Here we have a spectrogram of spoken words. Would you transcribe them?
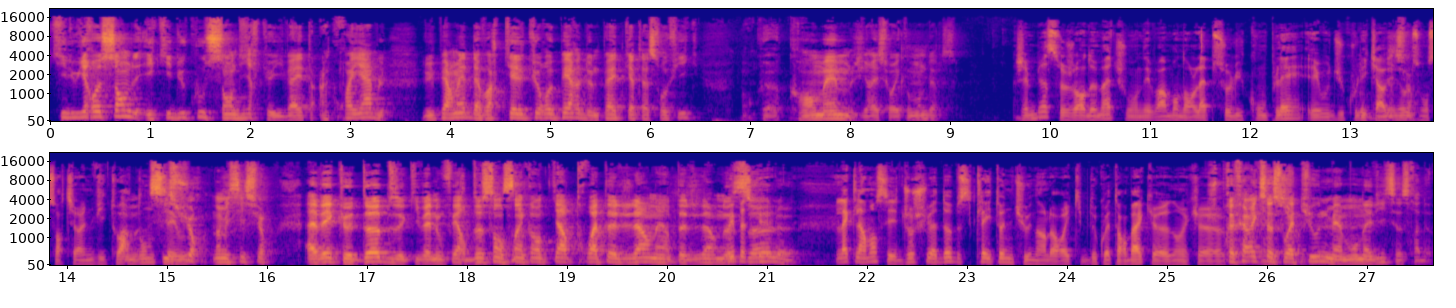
qui lui ressemble et qui, du coup, sans dire qu'il va être incroyable, lui permettent d'avoir quelques repères et de ne pas être catastrophique. Donc, euh, quand même, j'irai sur les Commanders. J'aime bien ce genre de match où on est vraiment dans l'absolu complet et où du coup les Cardinals vont sortir une victoire dont on ne c'est où. sûr. Non, mais c'est sûr. Avec euh, Dobbs qui va nous faire 250 yards, 3 touchdowns et un touchdown au Oui, parce que- sol. Là, clairement, c'est Joshua Dobbs, Clayton Tune, hein, leur équipe de quarterback. euh, donc, euh, Je préférais que ça soit Tune, mais à mon avis, ce sera Dobbs.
